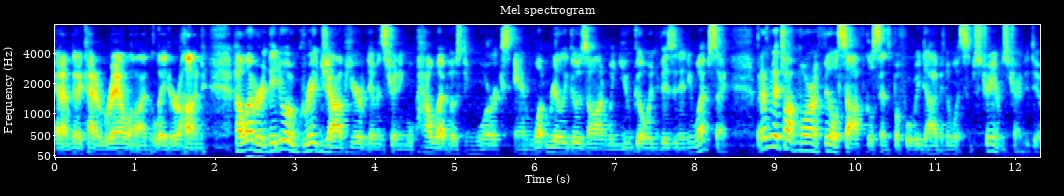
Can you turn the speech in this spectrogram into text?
and I'm going to kind of rail on later on. However, they do a great job here of demonstrating how web hosting works and what really goes on when you go and visit any website. But I'm going to talk more on a philosophical sense before we dive into what Substratum is trying to do.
